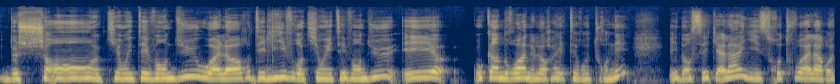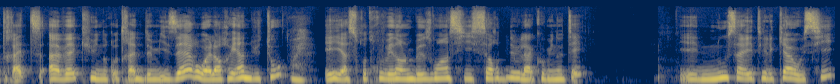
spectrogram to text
de chants qui ont été vendus ou alors des livres qui ont été vendus et aucun droit ne leur a été retourné. Et dans ces cas-là, ils se retrouvent à la retraite avec une retraite de misère ou alors rien du tout et à se retrouver dans le besoin s'ils sortent de la communauté. Et nous, ça a été le cas aussi.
